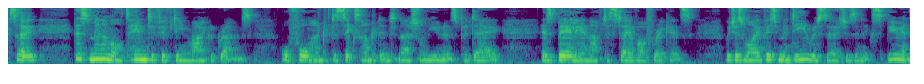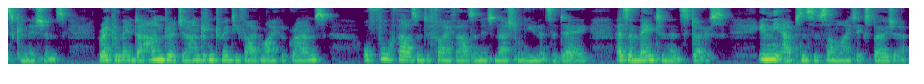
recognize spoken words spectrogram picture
So, this minimal 10 to 15 micrograms, or 400 to 600 international units per day, is barely enough to stave off rickets, which is why vitamin D researchers and experienced clinicians recommend 100 to 125 micrograms or 4,000 to 5,000 international units a day as a maintenance dose in the absence of sunlight exposure.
